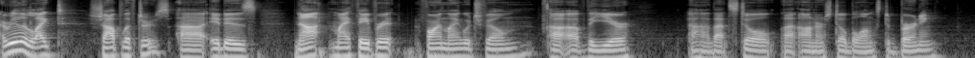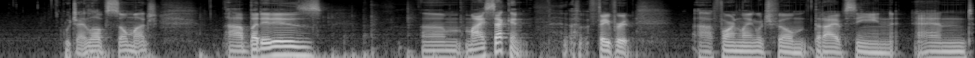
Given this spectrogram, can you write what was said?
I really liked Shoplifters. Uh, it is not my favorite foreign language film uh, of the year. Uh, that still that honor still belongs to Burning, which I love so much. Uh, but it is um, my second favorite uh, foreign language film that I've seen, and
